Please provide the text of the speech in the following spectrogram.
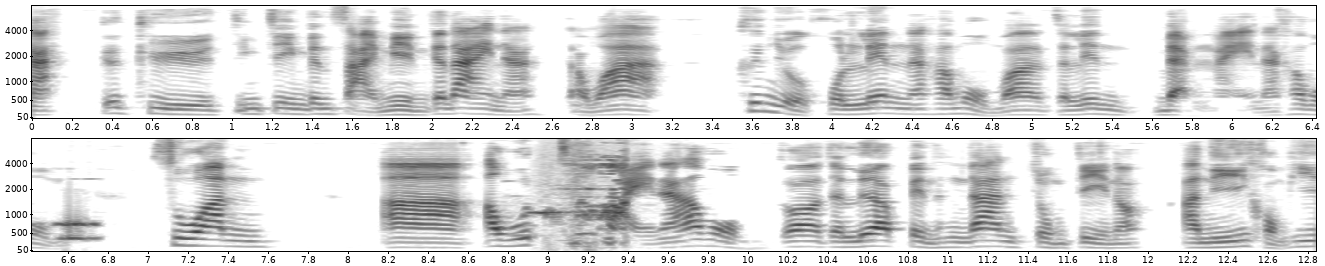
นะก็คือจริง ๆ เป็นสายเมนก็ได้นะ แต่ว่าขึ้นอยู่กับคนเล่นนะครับผมว่าจะเล่นแบบไหนนะครับผม ส่วน อาอาวุธที่ใหม่นะครับผมก็จะเลือกเป็นทางด้านโจมตีเนาะอันนี้ของพี่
